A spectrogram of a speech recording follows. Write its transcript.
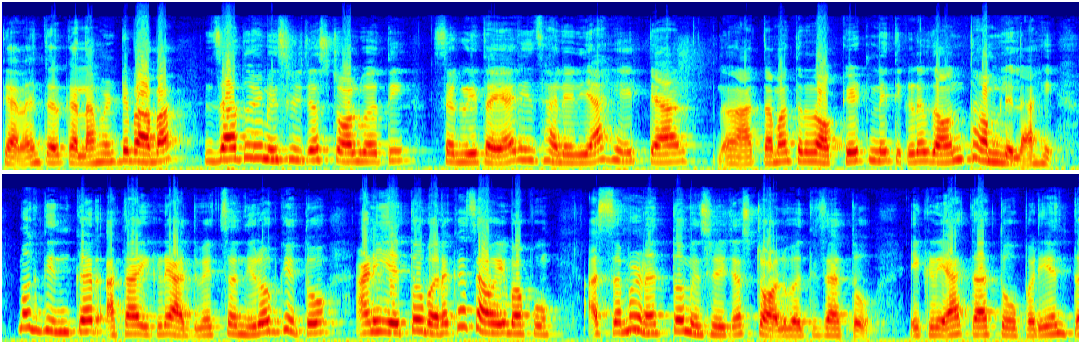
त्यानंतर कला म्हणते बाबा जा तुम्ही मिसळीच्या स्टॉलवरती. सगळी तयारी झालेली आहे. त्या आता मात्र रॉकेटने तिकडे जाऊन थांबलेलं आहे. मग दिनकर आता इकडे अद्वैतचा निरोप घेतो आणि येतो बरं का चावई बापू? असं म्हणत तो मिसळीच्या स्टॉलवरती जातो. इकडे आता तोपर्यंत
